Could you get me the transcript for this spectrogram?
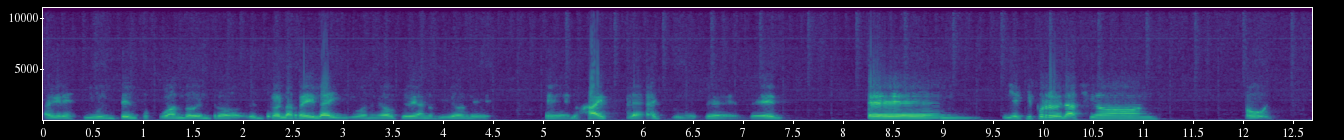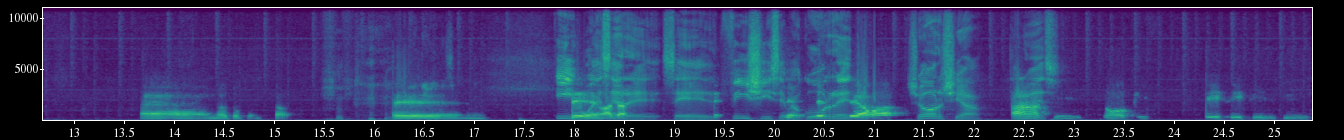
agresivo, intenso jugando dentro, dentro de la regla y bueno, yo que vean los videos de eh, los highlights de, de él. y equipo revelación, uy, eh, no tengo pensado. Eh, y puede ser se, Fiji, se me ocurre, Georgia. Ah, sí, no, sí, sí, sí, sí.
